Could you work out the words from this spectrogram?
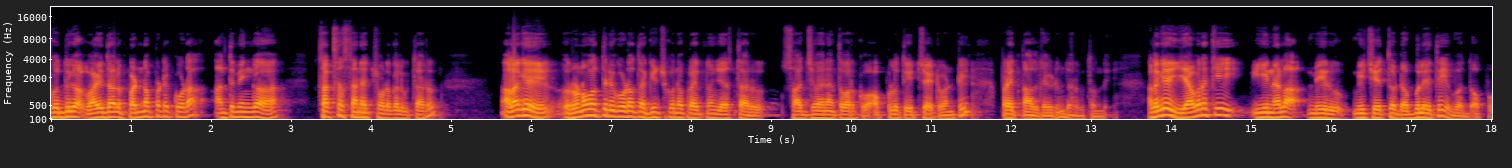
కొద్దిగా వాయిదాలు పడినప్పటికి కూడా అంతిమంగా సక్సెస్ అనేది చూడగలుగుతారు. అలాగే రుణ ఒత్తిడి కూడా తగ్గించుకునే ప్రయత్నం చేస్తారు. సాధ్యమైనంత వరకు అప్పులు తీర్చేటువంటి ప్రయత్నాలు చేయడం జరుగుతుంది. అలాగే ఎవరికి ఈ నెల మీరు మీ చేతితో డబ్బులైతే ఇవ్వద్దు అప్పు.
